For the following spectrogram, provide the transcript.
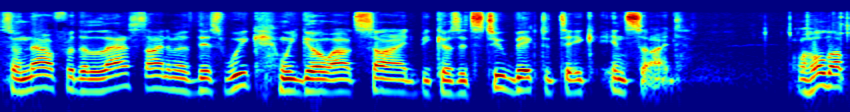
So now for the last item of this week, we go outside because it's too big to take inside. Hold up,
